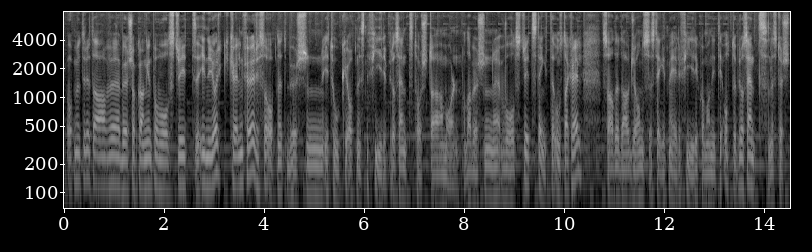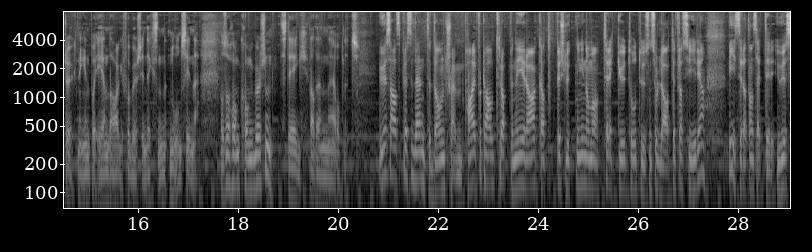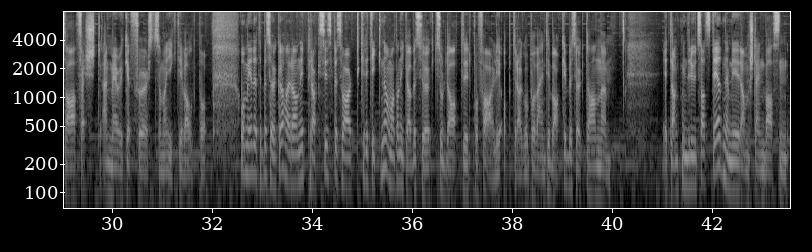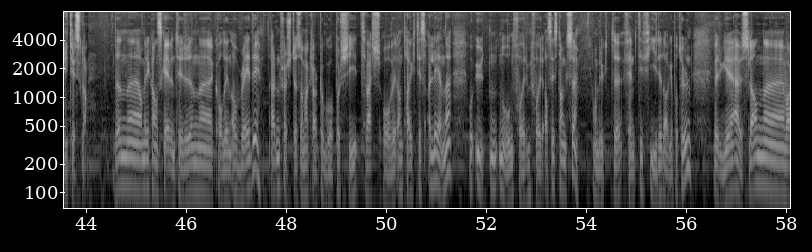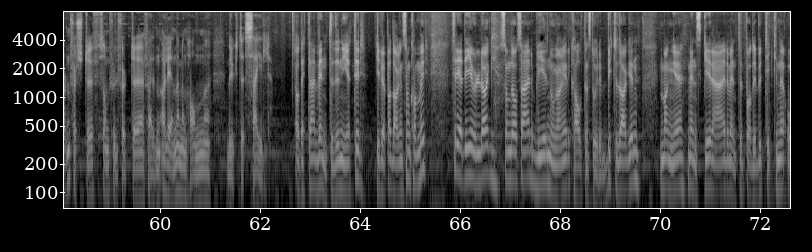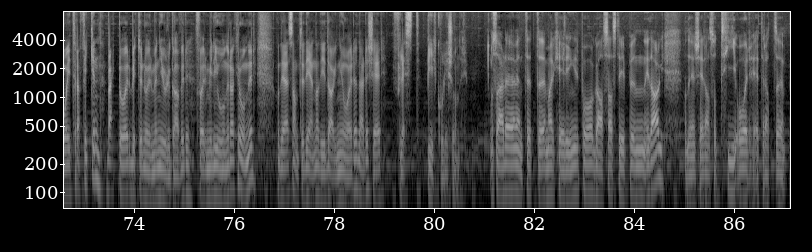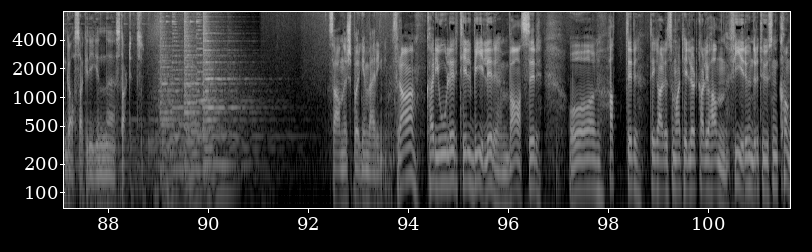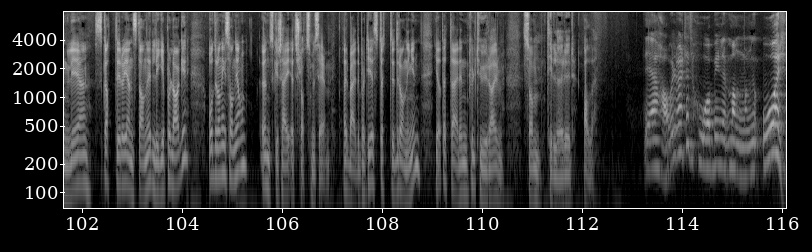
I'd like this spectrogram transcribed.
Oppmuntret av børsoppgangen på Wall Street i New York kvelden før, så åpnet børsen i Tokyo opp nesten 4% torsdag morgen. Og da børsen Wall Street stengte onsdag kveld, så hadde Dow Jones steget med hele 4,98% den største økningen på én dag for børsindeksen noensinne. Også Hongkong-børsen steg da den åpnet. USAs president Donald Trump har fortalt troppene i Irak at beslutningen om å trekke ut 2000 soldater fra Syria viser at han setter USA først, America first, som han gikk til valg på. Og Med dette besøket har han i praksis besvart kritikkene om at han ikke har besøkt soldater på farlige oppdrag. Og på veien tilbake besøkte han et langt mindre utsatt sted, nemlig Ramstein-basen i Tyskland. Den eh, amerikanske eventyreren eh, Colin O'Brady er den første som har klart å gå på ski tvers over Antarktis alene og uten noen form for assistanse. Han brukte 54 dager på turen. Børge Ausland eh, var den første som fullførte ferden alene, men han brukte seil. Og dette er ventede nyheter i løpet av dagen som kommer. Tredje juledag, som det også er, blir noen ganger kalt den store byttedagen. Mange mennesker er ventet både i butikkene og i trafikken. Hvert år bytter nordmenn julegaver for millioner av kroner, og det er samtidig en av de dagene i året der det skjer flest bilkollisjoner. Og så er det ventet eh, markeringer på Gazastripen i dag, og det skjer altså ti år etter at eh, Gaza-krigen eh, startet. Sa Anders Borgen Werring. Fra karjoler til biler, vaser og hatter som har tilhørt Karl Johan. 400 000 kongelige skatter og gjenstander ligger på lager, og dronning Sonja ønsker seg et slottsmuseum. Arbeiderpartiet støtter dronningen i at dette er en kulturarv som tilhører alle. Det har vel vært et håp i mange, mange år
